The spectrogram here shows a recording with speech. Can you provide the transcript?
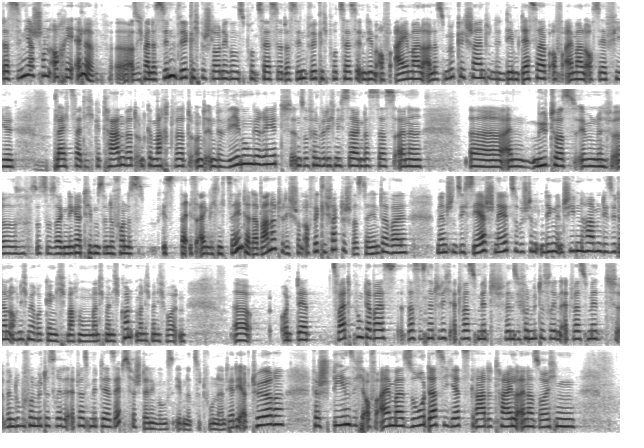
das sind ja schon auch reelle, äh, also ich meine, das sind wirklich Beschleunigungsprozesse, das sind wirklich Prozesse, in denen auf einmal alles möglich scheint und in dem deshalb auf einmal auch sehr viel gleichzeitig getan wird und gemacht wird und in Bewegung gerät. Insofern würde ich nicht sagen, dass das eine äh, ein Mythos im äh, sozusagen negativen Sinne von es ist, da ist eigentlich nichts dahinter. Da war natürlich schon auch wirklich faktisch was dahinter, weil Menschen sich sehr schnell zu bestimmten Dingen entschieden haben, die sie dann auch nicht mehr rückgängig machen, manchmal nicht konnten, manchmal nicht wollten. Äh, und der zweite Punkt dabei ist, dass es natürlich etwas mit, wenn Sie von Mythos reden, etwas mit, wenn du von Mythos redest, etwas mit der Selbstverständigungsebene zu tun hat. Ja, die Akteure verstehen sich auf einmal so, dass sie jetzt gerade Teil einer solchen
